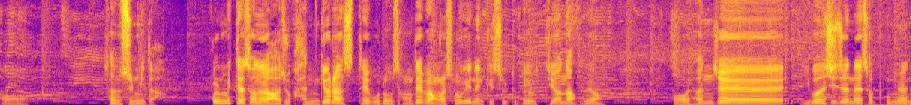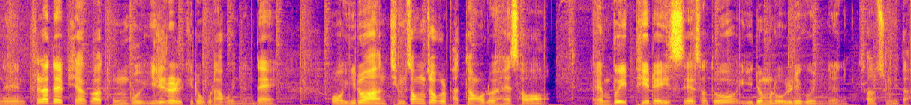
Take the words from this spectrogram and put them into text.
어, 선수입니다. 골밑에서는 아주 간결한 스텝으로 상대방을 속이는 기술도 매우 뛰어나고요. 어, 현재 이번 시즌에서 보면은 필라델피아가 동부 1위를 기록을 하고 있는데 어, 이러한 팀 성적을 바탕으로 해서 MVP 레이스에서도 이름을 올리고 있는 선수입니다.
